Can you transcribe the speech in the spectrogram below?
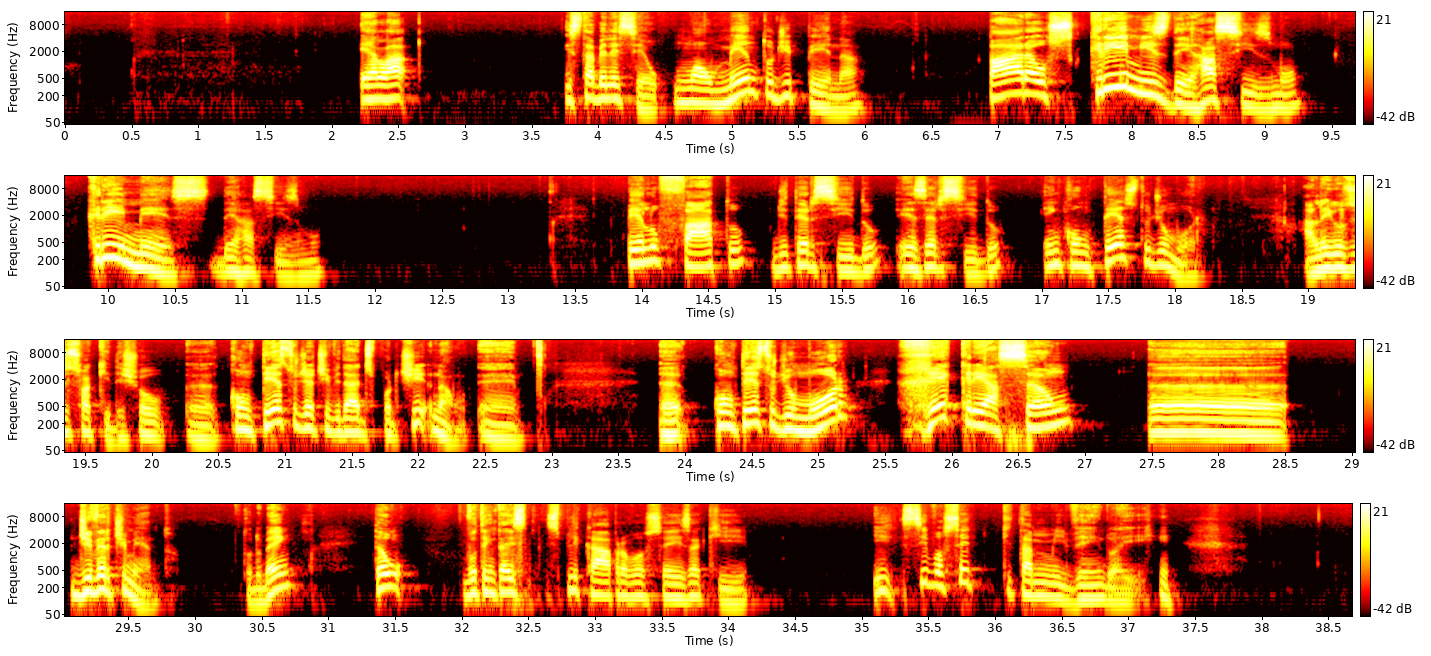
Ela estabeleceu um aumento de pena para os crimes de racismo, crimes de racismo, pelo fato de ter sido exercido em contexto de humor. A lei usa isso aqui, deixa eu. eh, contexto de atividade esportiva. Não, é, é, contexto de humor, recreação, ah, divertimento. Tudo bem? Então, vou tentar es- explicar para vocês aqui. E se você que está me vendo aí,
